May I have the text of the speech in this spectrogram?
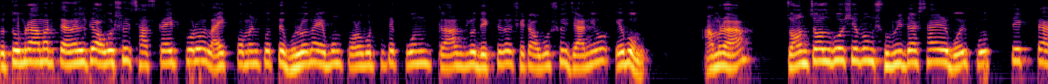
তো তোমরা আমার চ্যানেলটা অবশ্যই সাবস্ক্রাইব করো, লাইক, কমেন্ট করতে ভুলো না এবং পরবর্তীতে কোন ক্লাসগুলো দেখতে চাও সেটা অবশ্যই জানিও এবং আমরা চঞ্চল ঘোষ এবং সুবিদার স্যারের বই প্রত্যেকটা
